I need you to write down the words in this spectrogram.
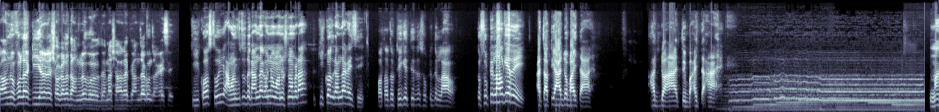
রামনে ফলা কি সকালে ধান লইব না, সারা রাত গাঞ্জা গুঞ্জা খাইছে। কি কস তুই? আমার ভিতরে তো গান্দা খাওয়া মানুষ না বেটা। কি কস গান্দা খাইছে? কথা তো ঠিকই, তুই তো চুক্তি তো লাল তোর চুক্তি লাল কে রে? আচ্ছা তুই আজ বাইতে আজ আয়, তুই বাইতে আয়। না,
